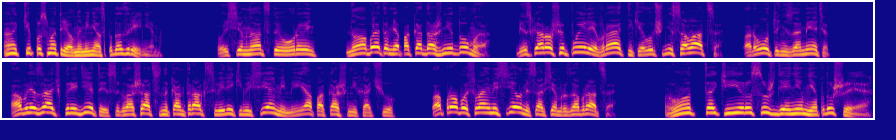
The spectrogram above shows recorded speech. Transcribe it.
Аки посмотрел на меня с подозрением. Восемнадцатый уровень. Но об этом я пока даже не думаю. Без хорошей пыли в ратнике лучше не соваться. Порвут и не заметят. А влезать в кредиты и соглашаться на контракт с великими семьями я пока что не хочу. Попробуй своими силами совсем разобраться». Вот такие рассуждения мне по душе.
